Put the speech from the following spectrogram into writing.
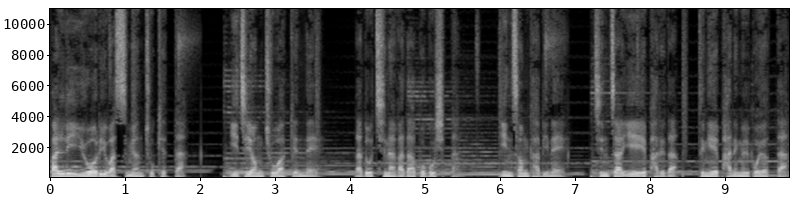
빨리 6월이 왔으면 좋겠다. 이지영 좋았겠네. 나도 지나가다 보고 싶다. 인성갑이네. 진짜 예에 바르다. 등의 반응을 보였다.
